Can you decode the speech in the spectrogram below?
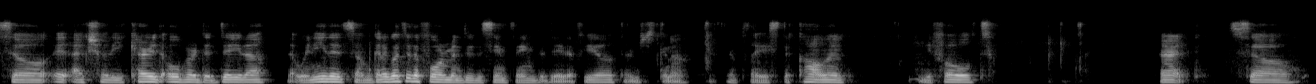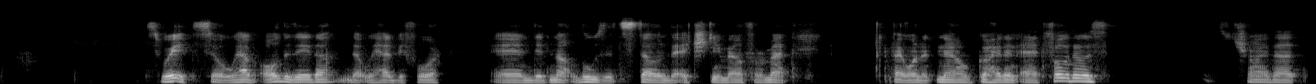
So it actually carried over the data that we needed. So I'm gonna go to the form and do the same thing, the data field. I'm just gonna replace the column default. All right, so sweet. So we have all the data that we had before and did not lose it, still in the HTML format. If I want to now go ahead and add photos, let's try that.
